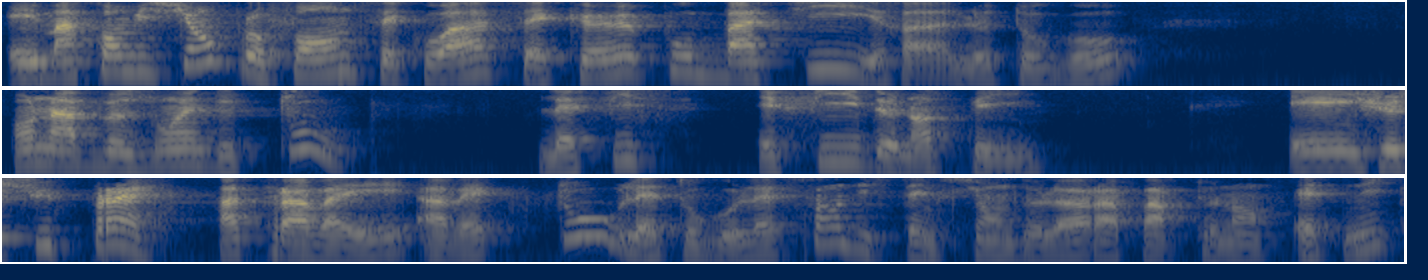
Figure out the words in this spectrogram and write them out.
Et ma conviction profonde, c'est quoi? C'est que pour bâtir le Togo, on a besoin de tous les fils et filles de notre pays. Et je suis prêt à travailler avec tous les Togolais sans distinction de leur appartenance ethnique,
